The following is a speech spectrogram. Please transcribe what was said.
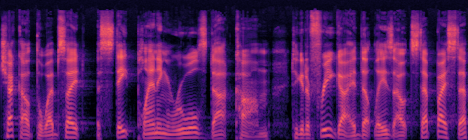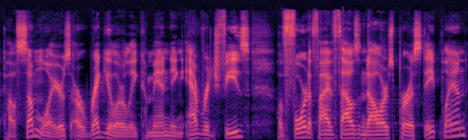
check out the website estateplanningsrules.com to get a free guide that lays out step by step how some lawyers are regularly commanding average fees of four to five thousand dollars per estate plan,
